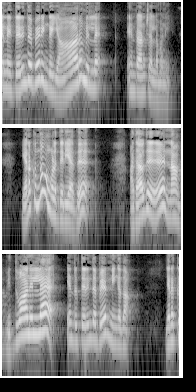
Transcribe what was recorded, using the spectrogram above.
என்னை தெரிந்த பேர் இங்கே யாரும் இல்லை என்றான் செல்லமணி. எனக்கும் தான் உங்களை தெரியாது. அதாவது நான் வித்வான் இல்லை என்று தெரிந்த பேர் நீங்கள் தான். எனக்கு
